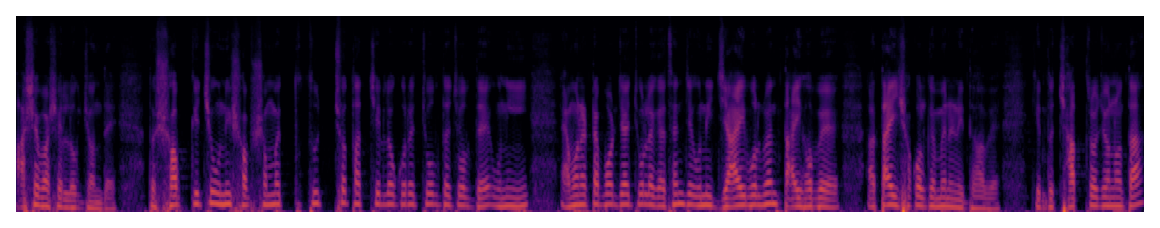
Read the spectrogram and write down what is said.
আশেপাশের লোকজন দেয়। তো সব কিছু উনি সবসময় তু- তুচ্ছ তাচ্ছিল্য করে চলতে চলতে উনি এমন একটা পর্যায়ে চলে গেছেন যে উনি যাই বলবেন তাই হবে তাই সকলকে মেনে নিতে হবে। কিন্তু ছাত্র জনতা,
